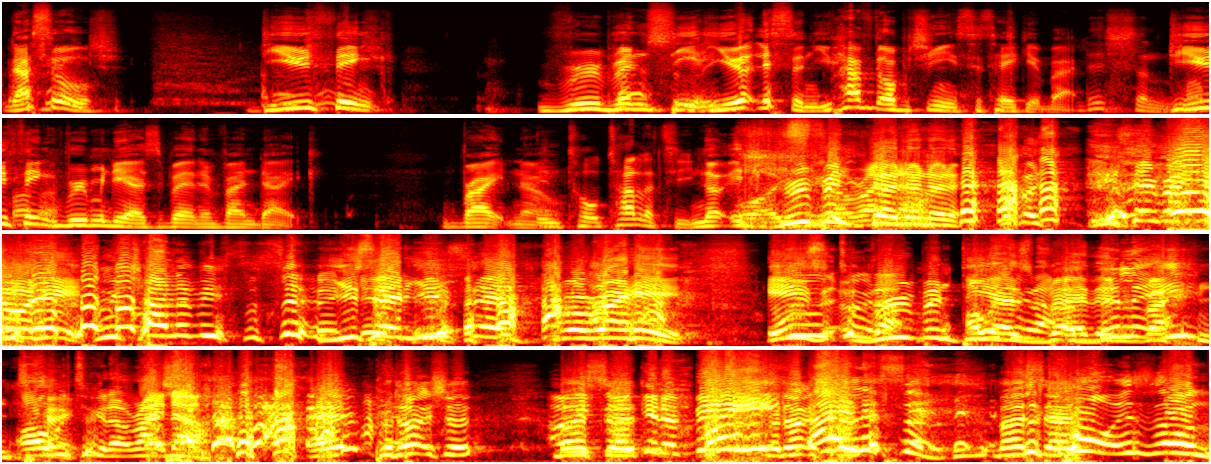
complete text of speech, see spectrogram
That's all. Do you think Rúben Dias? You listen. You have the opportunity to take it back. Listen, Do my you think brother. Rúben Dias is better than Van Dijk right now? In totality. no, it's are you Ruben. right no, no, no, no. You said right now on here. We're trying to be specific. You here. said you said well right here. Are we Is talking about- Ruben are Dias talking about better than Van or Are we Dijk? talking about right now? hey, production. Are we Man said- talking ability? Production. hey, listen. Man the said- court is on.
